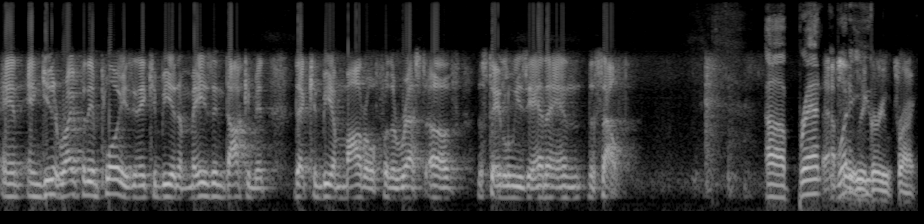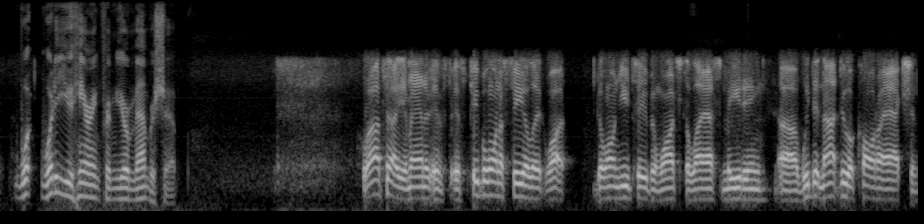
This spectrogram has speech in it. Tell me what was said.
and, and get it right for the employees. And it can be an amazing document that can be a model for the rest of the state of Louisiana and the South. Uh, Brant, Absolutely what do you agree with Frank? What What are you hearing from your membership? Well, I'll tell you, man. If if people want to feel it, what go on YouTube and watch the last meeting. Uh, we did not do a call to action.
